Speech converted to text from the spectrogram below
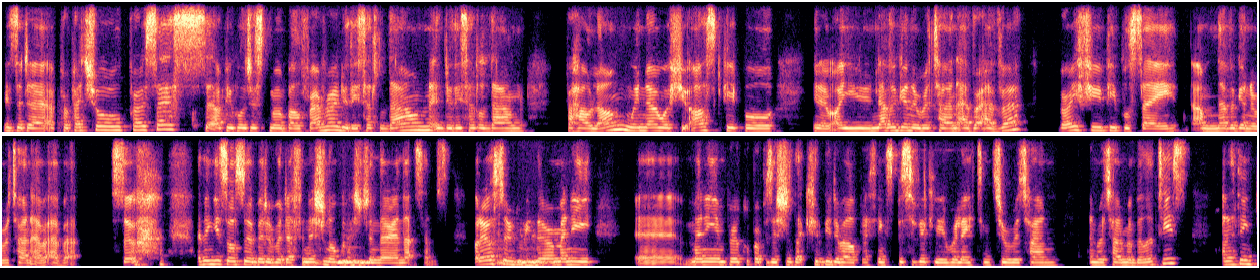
Is it a, a perpetual process? Are people just mobile forever? Do they settle down? And do they settle down for how long? We know if you ask people, you know, are you never going to return ever, ever? Very few people say, I'm never going to return ever, ever. So I think it's also a bit of a definitional question there in that sense. But I also agree there are many, uh, many empirical propositions that could be developed, I think, specifically relating to return and return mobilities. And I think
